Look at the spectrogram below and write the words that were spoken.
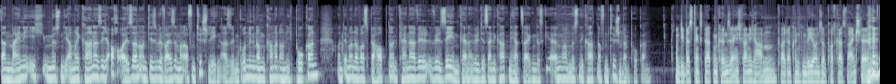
Dann meine ich, müssen die Amerikaner sich auch äußern und diese Beweise mal auf den Tisch legen. Also im Grunde genommen kann man doch nicht pokern und immer nur was behaupten und keiner will, will sehen, keiner will dir seine Karten herzeigen. Das, irgendwann müssen die Karten auf dem Tisch mhm. beim Pokern. Und die besten Experten können sie eigentlich gar nicht haben, weil dann könnten wir unseren Podcast einstellen.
